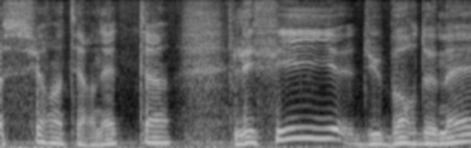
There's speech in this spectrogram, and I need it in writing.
sur Internet. Les filles du bord de mer.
